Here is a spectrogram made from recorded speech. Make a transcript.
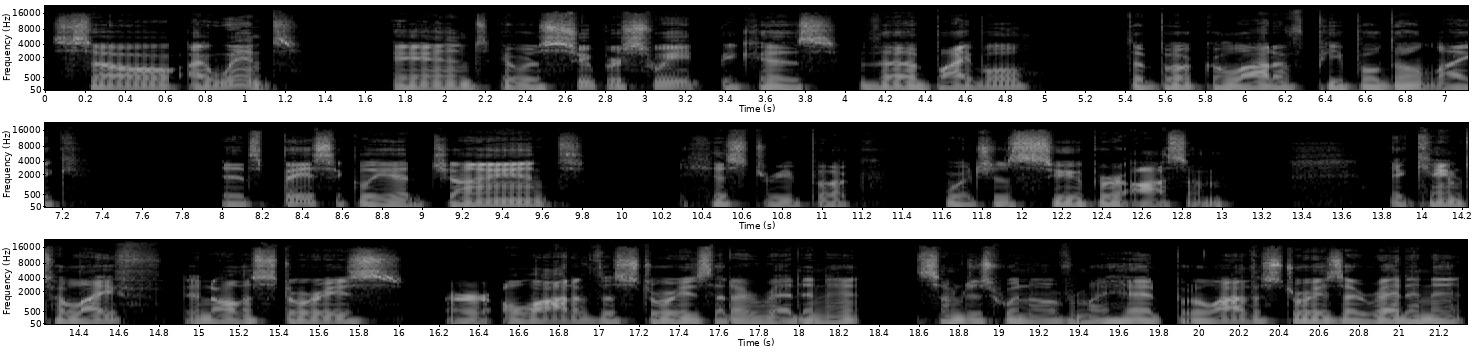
So I went. And it was super sweet because the Bible, the book a lot of people don't like, it's basically a giant history book, which is super awesome. It came to life, and all the stories, or a lot of the stories that I read in it, some just went over my head, but a lot of the stories I read in it,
